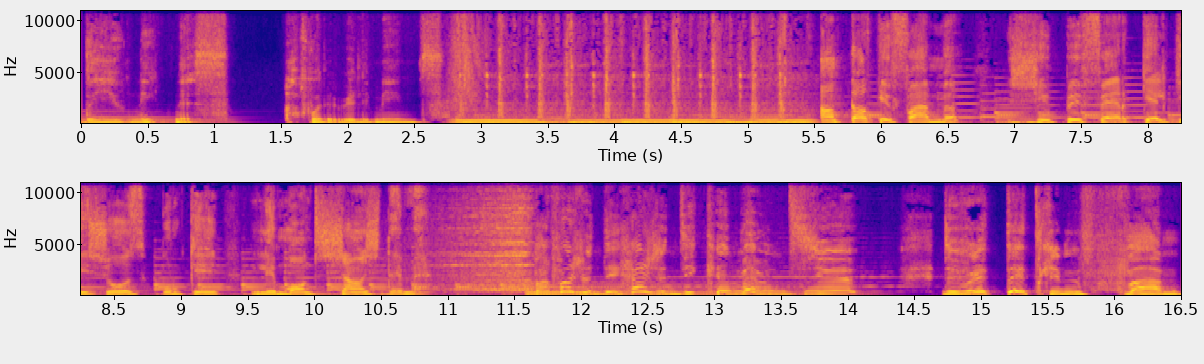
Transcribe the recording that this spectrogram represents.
the uniqueness of what it really means. En tant que femme, je peux faire quelque chose pour que le monde change demain. Parfois, je dérange, je dis que même Dieu devrait être une femme.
